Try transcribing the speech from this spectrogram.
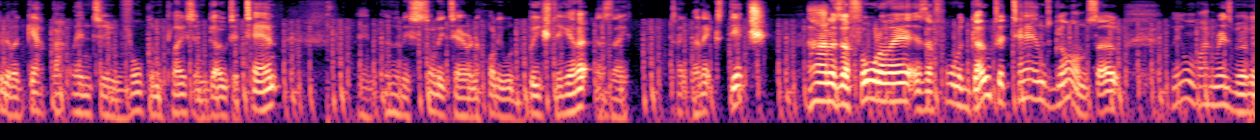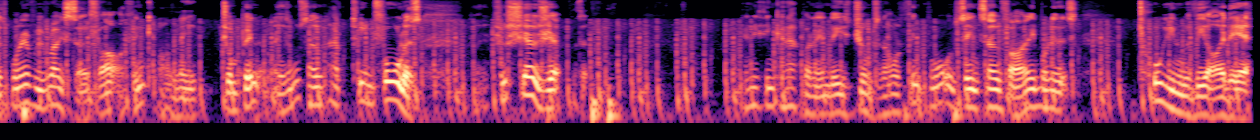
bit of a gap back then to Vulcan Place and go to town. And Ernest Solitaire and Hollywood Beach together as they take the next ditch. And as a faller there, as a faller, go to town's gone. So Leon Van Rensburg has won every race so far, I think, on the jump in. He's also had two fallers. Just shows you that anything can happen in these jumps. And I would think from what we've seen so far, anybody that's toying with the idea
